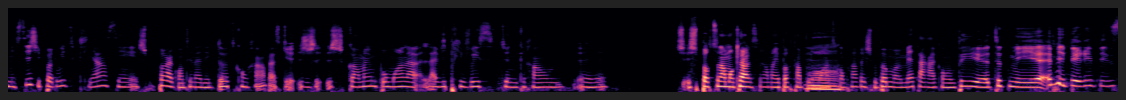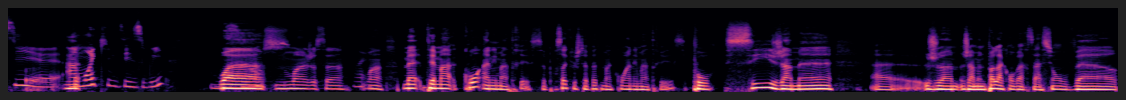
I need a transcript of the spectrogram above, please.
mais si j'ai pas le oui du client, c'est je peux pas raconter une anecdote, tu comprends? Parce que je, je- quand même, pour moi, la, la vie privée, c'est une grande... euh, je, je porte ça dans mon cœur, c'est vraiment important pour moi, tu comprends? Fait que je peux pas me mettre à raconter euh, toutes mes, euh, mes péripéties, à Mais- moins qu'ils me disent oui. Ouais, ouais, je sais. Ouais. Ouais. Mais t'es ma co-animatrice. C'est pour ça que je t'ai fait ma co-animatrice. Pour si jamais euh, je j'amène pas la conversation vers.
